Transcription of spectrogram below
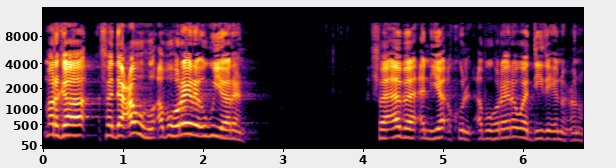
marka fadacawhu abu hurayra ugu yeereen faabaa an yakul abu hurayra waa diiday inuu cuno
